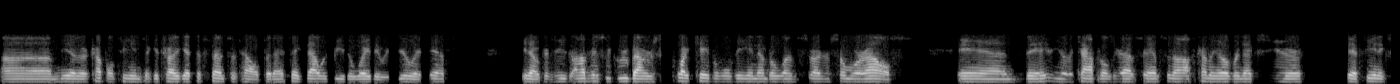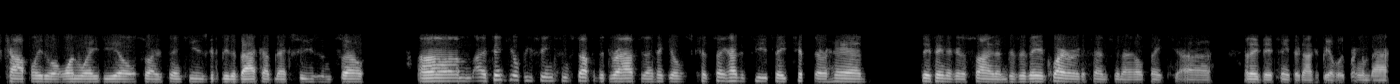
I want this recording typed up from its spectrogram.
Um, you know, there are a couple teams that could try to get defensive help, and I think that would be the way they would do it if, you know, because he's obviously Grubauer is quite capable of being a number one starter somewhere else. And they, you know, the Capitals are going to have Samsonov coming over next year. They have Phoenix Copley to a one-way deal, so I think he's going to be the backup next season. So um, I think you'll be seeing some stuff at the draft, and I think you'll kind of see if they tip their hand they think they're going to sign him because if they acquire a defenseman, I don't think uh, I think they think they're not going to be able to bring him back.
